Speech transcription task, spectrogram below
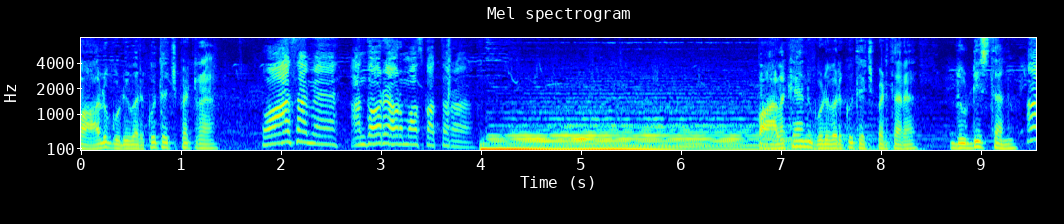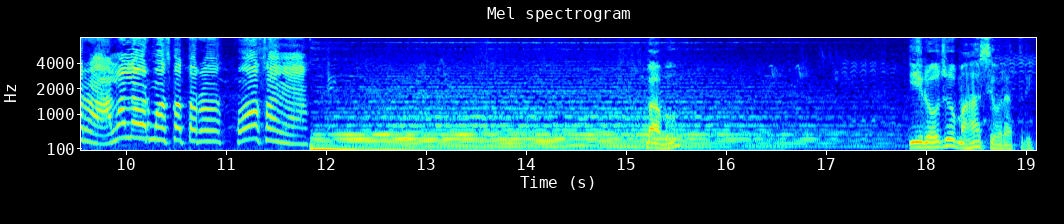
పాలు గుడి వరకు తెచ్చిపెట్టరా? పోసామే అంతవరకు ఎవరు మోసుకొస్తారా? పాల క్యాన్ గుడి వరకు తెచ్చిపెడతారా? దుడ్డిస్తాను. రాళ్ళల్లో ఎవరు మోసుకొస్తారు? పోసామే బాబు ఈరోజు మహాశివరాత్రి.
